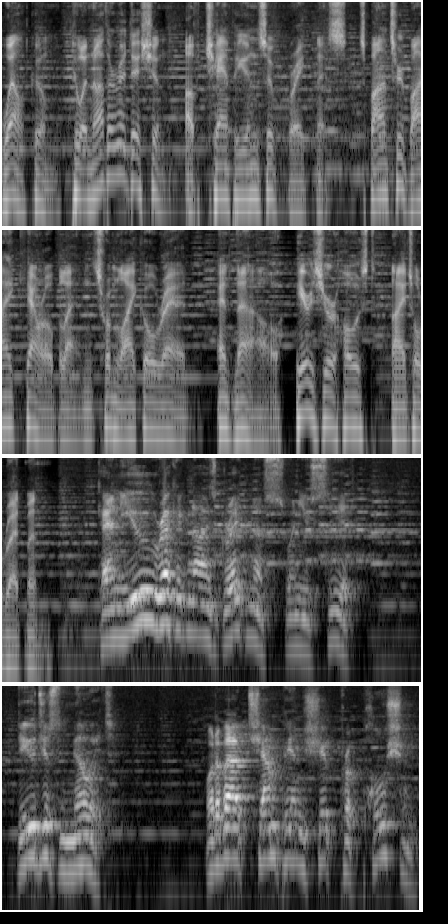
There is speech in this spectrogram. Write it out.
Welcome to another edition of Champions of Greatness, sponsored by Caro Blends from Lyco Red. And now, here's your host, Nigel Redman. Can you recognize greatness when you see it? Do you just know it? What about championship propulsion?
